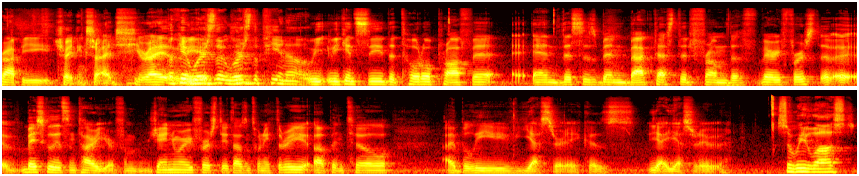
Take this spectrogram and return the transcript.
crappy trading strategy, right? Okay, we, where's the where's the P and L? We, we can see the total profit, and this has been back tested from the very first, uh, uh basically this entire year, from January first, two thousand twenty three, up until I believe yesterday, because yeah, yesterday. So we lost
